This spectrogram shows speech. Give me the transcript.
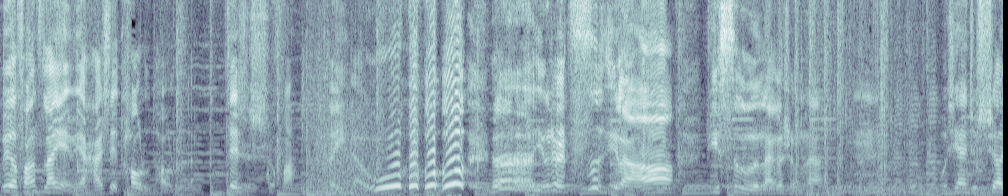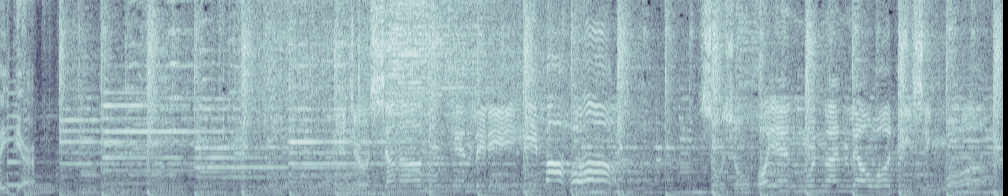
为了防止蓝演员，还是得套路套路的，这是实话。可以的，呜呼呼呼，呃，有点刺激了啊。第四轮来个什么呢？嗯，我现在就需要一点儿。你就像那冬天里的一把火，熊熊火焰温暖了我。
